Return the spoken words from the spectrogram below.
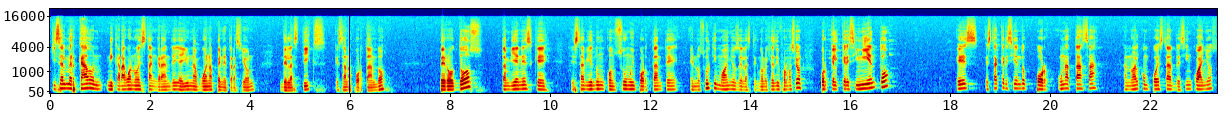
quizá el mercado en Nicaragua no es tan grande y hay una buena penetración de las TICs que están aportando. Pero dos, también es que está habiendo un consumo importante en los últimos años de las tecnologías de información, porque el crecimiento es, está creciendo por una tasa anual compuesta de cinco años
